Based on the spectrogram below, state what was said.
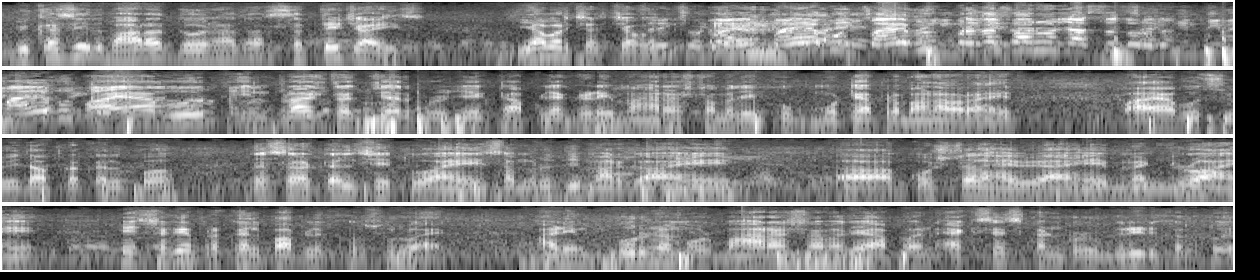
विकसित भारत दोन हजार सत्तेचाळीस यावर चर्चा होईल. पाया- पायाभूत इन्फ्रास्ट्रक्चर प्रोजेक्ट आपल्याकडे महाराष्ट्रामध्ये खूप मोठ्या प्रमाणावर आहेत. पायाभूत सुविधा प्रकल्प जसं अटल सेतू आहे समृद्धी मार्ग आहे कोस्टल हायवे आहे मेट्रो आहे हे सगळे प्रकल्प आपले सुरू आहेत. आणि पूर्ण मो महाराष्ट्रामध्ये आपण ॲक्सेस कंट्रोल ग्रीड करतोय.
